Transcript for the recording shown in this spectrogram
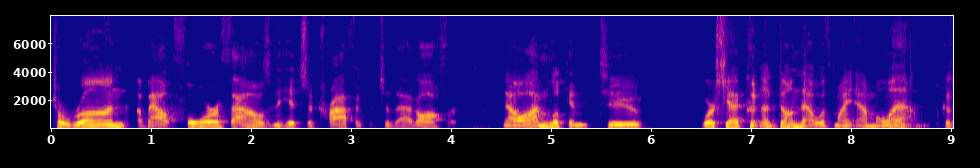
to run about 4,000 hits of traffic to that offer. Now I'm looking to where see I couldn't have done that with my MLM because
